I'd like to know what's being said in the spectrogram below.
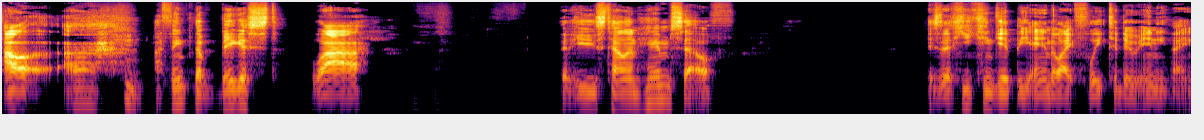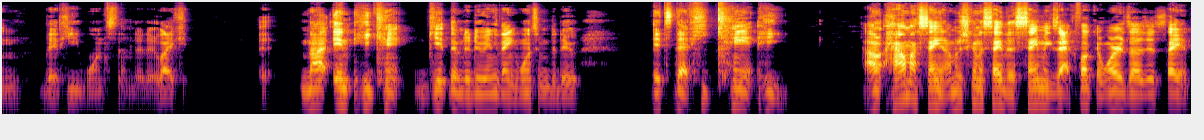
I uh, I think the biggest lie that he's telling himself is that he can get the Andalite fleet to do anything that he wants them to do. Like, not in he can't get them to do anything he wants them to do. It's that he can't. He, I, how am I saying? I'm just gonna say the same exact fucking words I was just saying.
